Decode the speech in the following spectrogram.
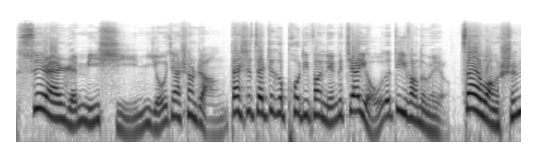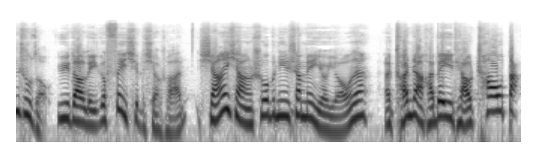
虽然人民喜迎油价上涨，但是在这个破地方连个加油的地方都没有。再往深处走，遇到了一个废弃的小船。想一想，说不定上面有油呢。呃，船长还被一条超大、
